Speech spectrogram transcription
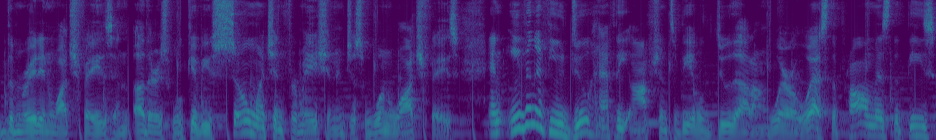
the Meridian watch face and others will give you so much information in just one watch face. And even if you do have the option to be able to do that on Wear OS, the problem is that these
